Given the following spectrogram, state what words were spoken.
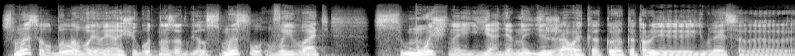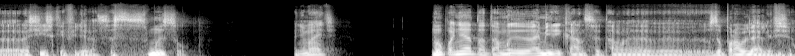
Смысл было, я еще год назад говорил, смысл воевать с мощной ядерной державой, какой, которой является Российская Федерация. Смысл. Понимаете? Ну, понятно, там и американцы там э, заправляли все.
